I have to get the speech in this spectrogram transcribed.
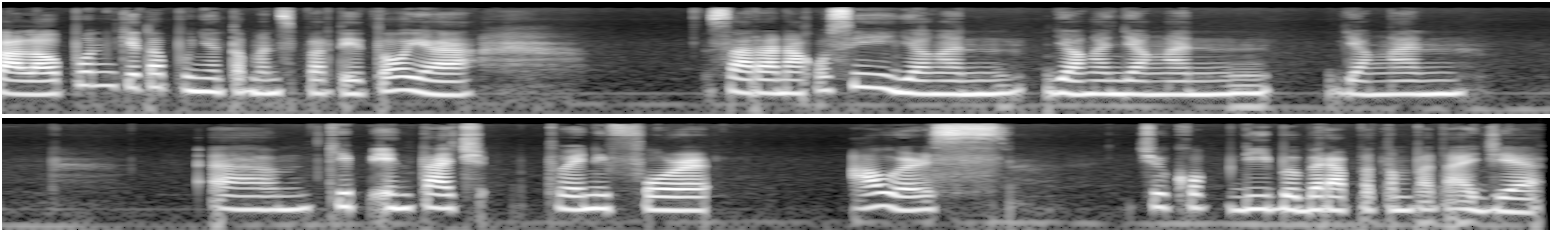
kalaupun kita punya teman seperti itu ya saran aku sih jangan jangan jangan jangan um, keep in touch 24 hours. Cukup di beberapa tempat aja.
